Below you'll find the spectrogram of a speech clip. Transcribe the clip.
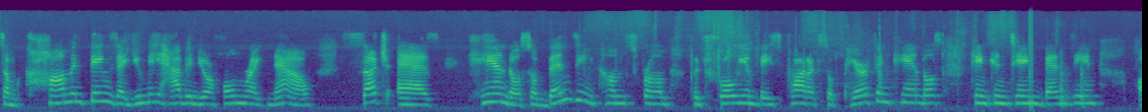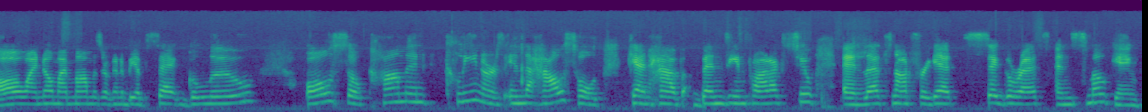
Some common things that you may have in your home right now, such as candles. So benzene comes from petroleum-based products. So paraffin candles can contain benzene. Oh, I know my mamas are going to be upset. Glue. Also, common cleaners in the household can have benzene products too. And let's not forget, cigarettes and smoking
